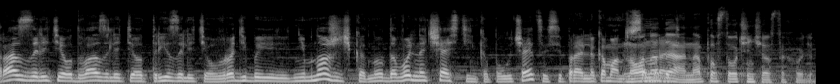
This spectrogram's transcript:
раз залетел, два залетел, три залетел. Вроде бы немножечко, но довольно частенько получается, если правильно команду Но она, собрать. да, она просто очень часто ходит.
